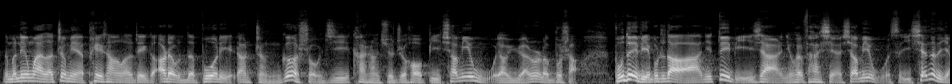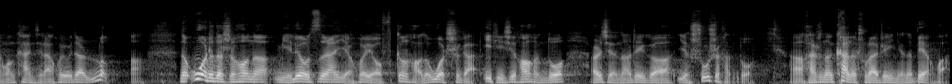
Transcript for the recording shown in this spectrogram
那么另外呢，正面也配上了这个二点五的玻璃，让整个手机看上去之后比小米五要圆润了不少。不对比不知道啊，你对比一下，你会发现小米五是以现在的眼光看起来会有点愣啊。那握着的时候呢，米六自然也会有更好的握持感，一体性好很多，而且呢。这个也舒适很多啊，还是能看得出来这一年的变化。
